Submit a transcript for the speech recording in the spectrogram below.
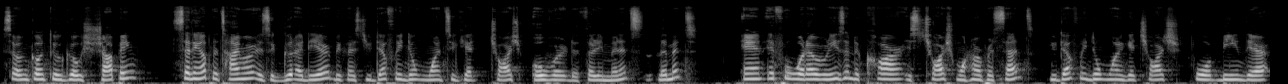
so I'm going to go shopping. Setting up the timer is a good idea because you definitely don't want to get charged over the 30 minutes limit. And if for whatever reason the car is charged 100%, you definitely don't want to get charged for being there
